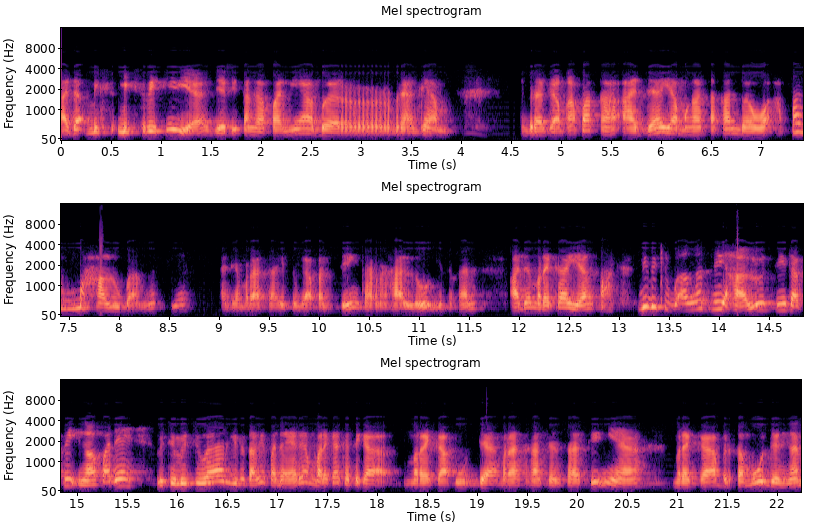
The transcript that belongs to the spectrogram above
ada mix mix review ya, jadi tanggapannya ber, beragam. Beragam apakah ada yang mengatakan bahwa apa ini mah halu banget ya? Ada yang merasa itu nggak penting karena halu gitu kan. Ada mereka yang ah ini lucu banget sih, halu sih tapi nggak apa deh, lucu-lucuan gitu. Tapi pada akhirnya mereka ketika mereka udah merasakan sensasinya, mereka bertemu dengan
